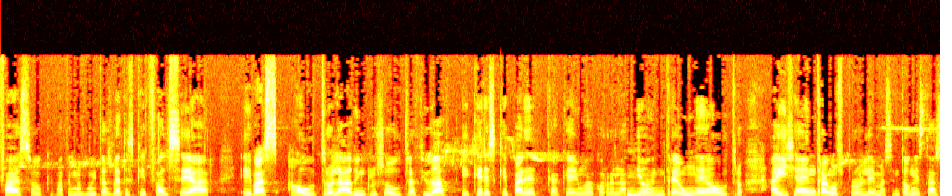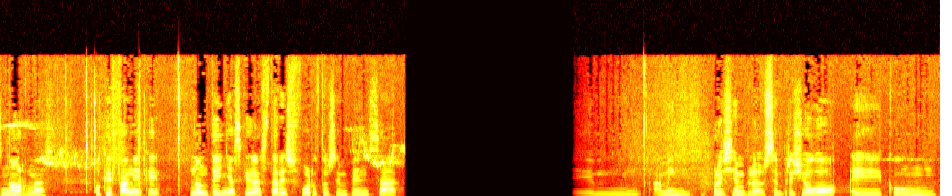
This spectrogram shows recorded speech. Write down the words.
fas o que facemos moitas veces, que falsear, e vas a outro lado, incluso a outra ciudad, e queres que parezca que hai unha correlación mm. entre un e outro, aí xa entran os problemas. Entón, estas normas o que fan é que non teñas que gastar esforzos en pensar. Eh, a min, por exemplo, sempre xogo eh, con,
